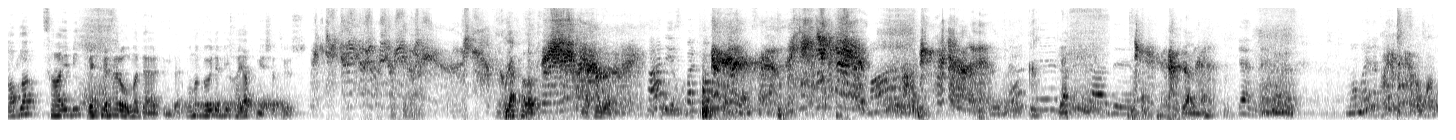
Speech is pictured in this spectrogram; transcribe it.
Ablan sahibin veteriner olma derdinde. Ona böyle bir hayat mı yaşatıyorsun? Yakaladım. Yakaladım. Halis bak baba diyorum sana. Mama. Evladım. Gel. Evladım. Gelme. Gelme. Mamaya da kalmasın.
